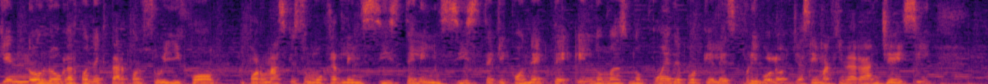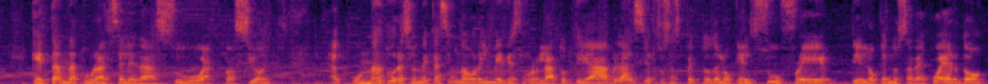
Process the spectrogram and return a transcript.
que no logra conectar con su hijo, por más que su mujer le insiste, le insiste que conecte, él nomás no puede porque él es frívolo. Ya se imaginarán Jaycee qué tan natural se le da su actuación. Una duración de casi una hora y media su relato te habla en ciertos aspectos de lo que él sufre, de lo que no está de acuerdo,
